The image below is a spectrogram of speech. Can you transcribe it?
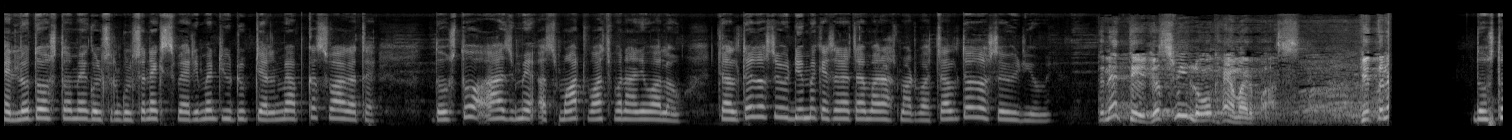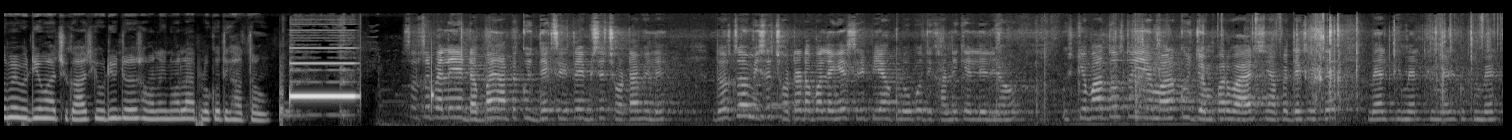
Hello दोस्तों मैं Gulshan. Gulshan experiment YouTube channel में आपका स्वागत है। दोस्तों आज मैं स्मार्ट वॉच बनाने वाला हूँ। चलते हैं दोस्तों वीडियो में कैसे रहता है हमारा स्मार्ट वॉच चलते हैं दोस्तों वीडियो में। कितने तेजस्वी लोग हैं हमारे पास। कितने दोस्तों मैं वीडियो में आ चुका आज की वीडियो में जो सामान लगने वाला आप लोग को दिखाता हूँ। सबसे पहले ये डब्बा यहाँ पे कुछ देख सकते हैं इसे छोटा भी ले दोस्तों, हम इसे छोटा डब्बा लेंगे, सिर्फ़ ये आप लोगों को दिखाने के लिए लिया हूँ। उसके बाद दोस्तों, ये हमारा कुछ जंपर वायर्स यहाँ पे देख सकते male female female to female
